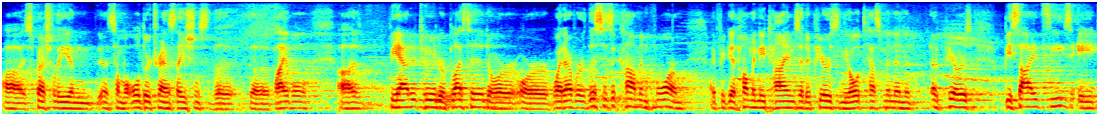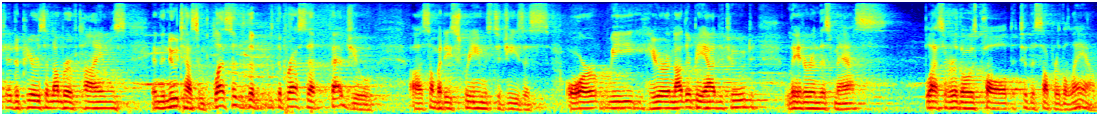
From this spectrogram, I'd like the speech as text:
uh, especially in some older translations of the, the Bible. Uh, beatitude or blessed or, or whatever, this is a common form. I forget how many times it appears in the Old Testament, and it appears Besides these eight, it appears a number of times in the New Testament. Blessed the, the breast that fed you, uh, somebody screams to Jesus. Or we hear another beatitude later in this Mass Blessed are those called to the supper of the Lamb.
